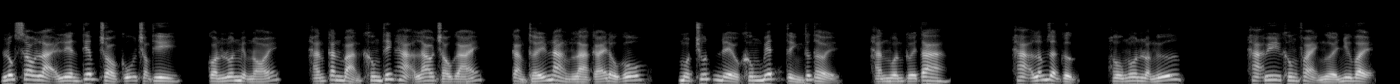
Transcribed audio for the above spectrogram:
Lúc sau lại liên tiếp trò cũ trọng thi, còn luôn miệng nói, hắn căn bản không thích hạ lao cháu gái, cảm thấy nàng là cái đầu gỗ, một chút đều không biết tình thức thời, hắn muốn cưới ta. Hạ lâm giận cực, hầu ngôn loạn ngữ. Hạ huy không phải người như vậy.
